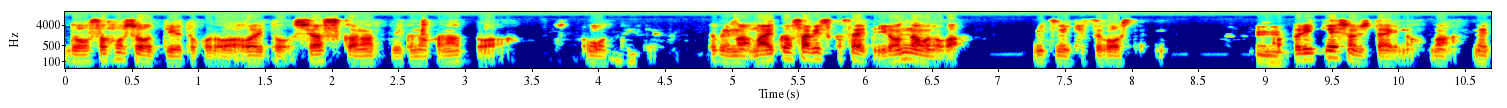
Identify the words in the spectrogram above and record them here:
動作保証っていうところは割としやすくはなっていくのかなとは思っていて、特にまあマイクロサービス化されていろんなものが密に結合して、うんアプリケーション自体の、まあね、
